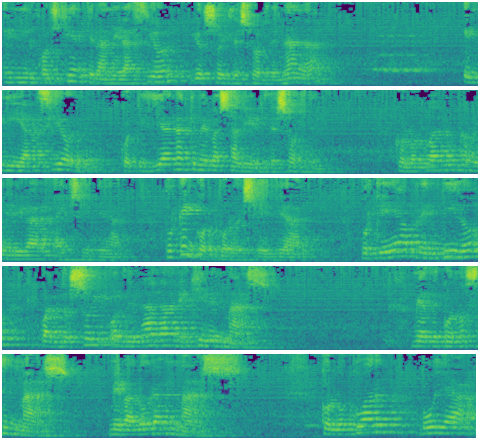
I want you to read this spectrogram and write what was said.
en mi inconsciente la negación, yo soy desordenada, en mi acción cotidiana, ¿qué me va a salir? Desorden. Con lo cual nunca voy a llegar a ese ideal. ¿Por qué incorporo ese ideal? Porque he aprendido que cuando soy ordenada me quieren más, me reconocen más, me valoran más. Con lo cual voy a,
